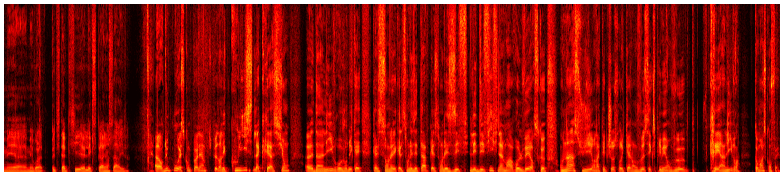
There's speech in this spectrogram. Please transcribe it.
mais mais voilà petit à petit l'expérience arrive alors du coup, est-ce qu'on peut aller un petit peu dans les coulisses de la création d'un livre aujourd'hui? Quelles, sont les, quelles sont les étapes, quels sont les, les défis finalement à relever lorsque on a un sujet, on a quelque chose sur lequel on veut s'exprimer, on veut créer un livre, comment est-ce qu'on fait?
